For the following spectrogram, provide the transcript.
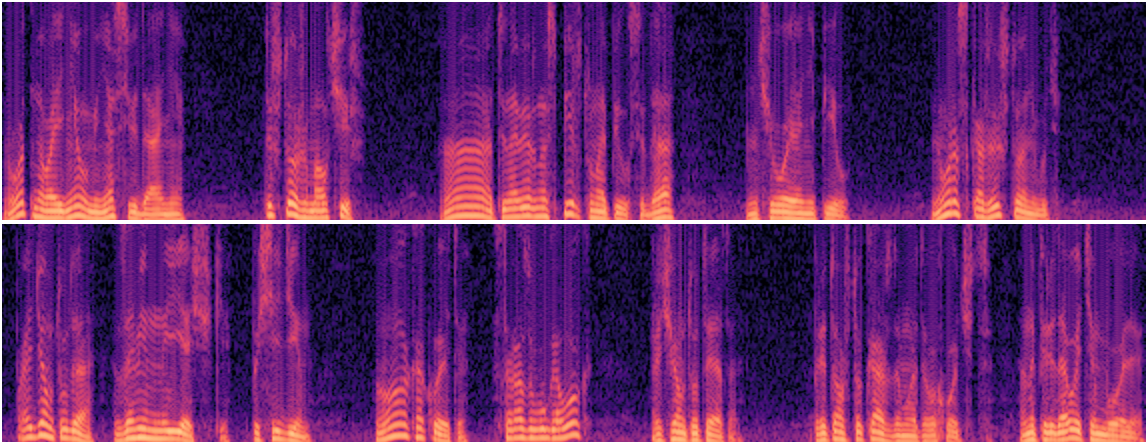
Вот на войне у меня свидание. Ты что же молчишь? А, ты, наверное, спирту напился, да? Ничего я не пил. Ну, расскажи что-нибудь. Пойдем туда, за минные ящики, посидим. О, какой ты. Сразу в уголок? При чем тут это? При том, что каждому этого хочется. А на передовой тем более.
